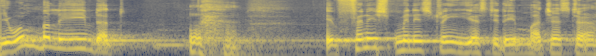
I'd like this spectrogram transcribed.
you won't believe that he finished ministry yesterday in Manchester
